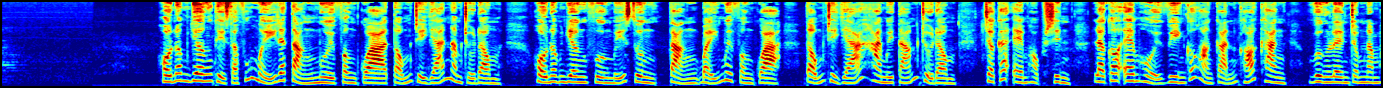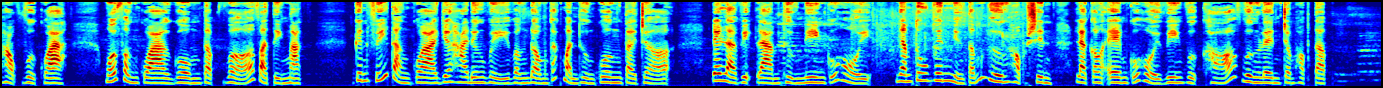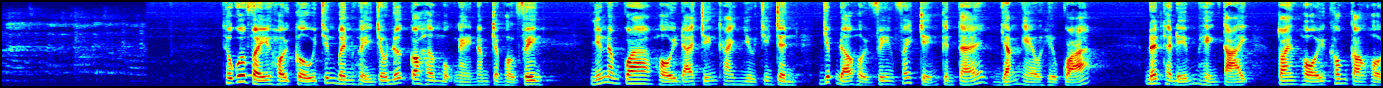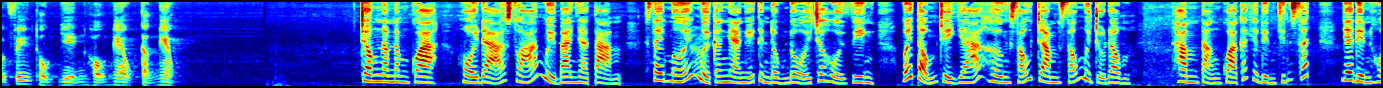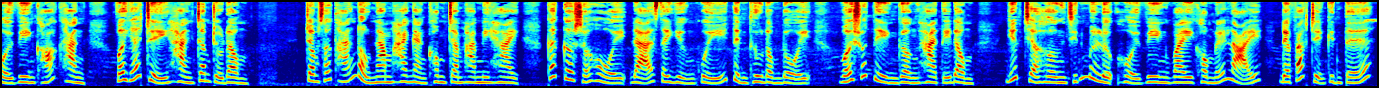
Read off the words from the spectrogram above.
Hội Nông dân thị xã Phú Mỹ đã tặng 10 phần quà tổng trị giá 5 triệu đồng. Hội Nông dân phường Mỹ Xuân tặng 70 phần quà tổng trị giá 28 triệu đồng cho các em học sinh là con em hội viên có hoàn cảnh khó khăn vươn lên trong năm học vừa qua. Mỗi phần quà gồm tập vở và tiền mặt. Kinh phí tặng quà do hai đơn vị vận động các mạnh thường quân tài trợ. Đây là việc làm thường niên của hội nhằm tôn vinh những tấm gương học sinh là con em của hội viên vượt khó vươn lên trong học tập. Thưa quý vị, Hội cựu chiến binh huyện Châu Đức có hơn 1.500 hội viên. Những năm qua, hội đã triển khai nhiều chương trình giúp đỡ hội viên phát triển kinh tế, giảm nghèo hiệu quả. Đến thời điểm hiện tại, toàn hội không còn hội viên thuộc diện hộ nghèo cận nghèo. Trong 5 năm qua, hội đã xóa 13 nhà tạm, xây mới 10 căn nhà nghỉ tình đồng đội cho hội viên với tổng trị giá hơn 660 triệu đồng. Thăm tặng quà các gia đình chính sách, gia đình hội viên khó khăn với giá trị hàng trăm triệu đồng. Trong 6 tháng đầu năm 2022, các cơ sở hội đã xây dựng quỹ tình thương đồng đội với số tiền gần 2 tỷ đồng, giúp cho hơn 90 lượt hội viên vay không lấy lãi để phát triển kinh tế.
